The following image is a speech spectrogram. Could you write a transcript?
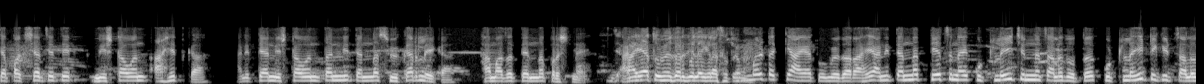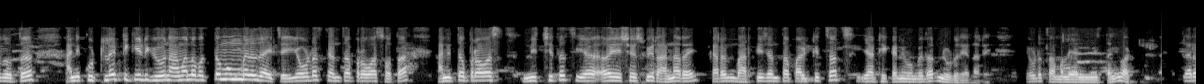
त्या पक्षाचे ते निष्ठावंत आहेत का? आणि त्या निष्ठावंतांनी त्यांना स्वीकारले का? हा माझा त्यांना प्रश्न आहे. आयात उमेदवार दिला गेला शंभर टक्के आयात उमेदवार आहे आणि त्यांना तेच नाही कुठलंही चिन्ह चालत होतं कुठलंही तिकीट चालत होतं आणि कुठलं तिकीट घेऊन आम्हाला फक्त मुंबईला जायचंय एवढाच त्यांचा प्रवास होता आणि तो प्रवास निश्चितच य- अयशस्वी राहणार आहे कारण भारतीय जनता पार्टीचाच या ठिकाणी उमेदवार निवडून येणार आहे. एवढंच आम्हाला या निमित्ताने वाटतं. तर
